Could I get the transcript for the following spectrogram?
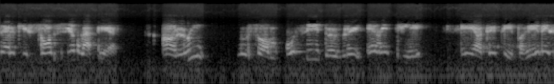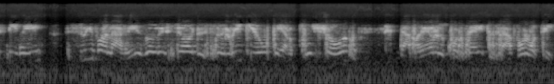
celles qui sont sur la terre. En lui, nous sommes aussi devenus héritiers ayant été prédestinés suivant la résolution de celui qui opère toutes choses d'après le conseil de sa volonté,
